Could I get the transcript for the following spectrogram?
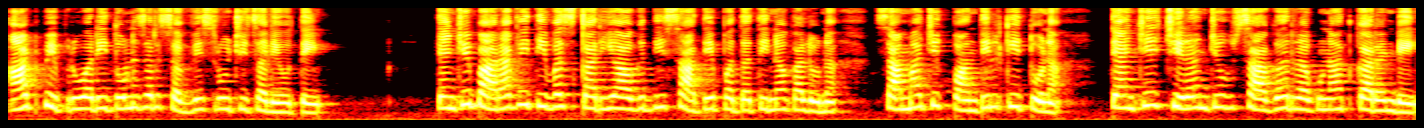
आठ फेब्रुवारी दोन हजार सव्वीस रोजी झाले होते. त्यांचे बारावे दिवस कार्य अगदी साधे पद्धतीनं घालून सामाजिक बांधिलकीतून त्यांचे चिरंजीव सागर रघुनाथ कारंडे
